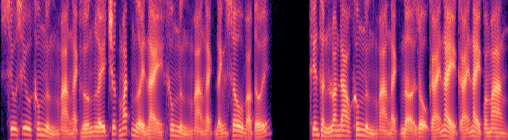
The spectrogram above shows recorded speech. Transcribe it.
siêu siêu không ngừng mà ngạch hướng lấy trước mắt người này không ngừng mà ngạch đánh sâu vào tới. Thiên Thần Loan Đao không ngừng mà ngạch nở rộ cái này cái này quang mang,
